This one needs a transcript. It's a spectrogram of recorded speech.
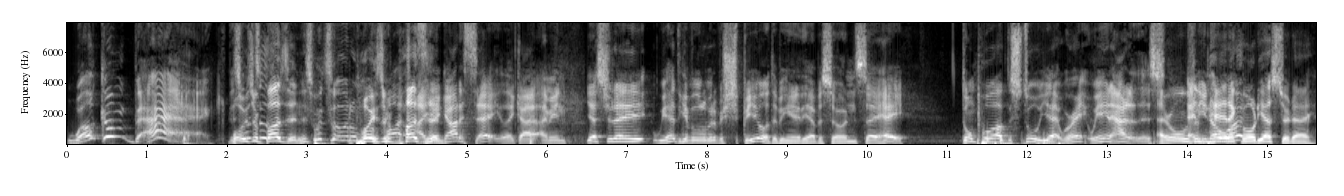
Welcome back. Boys are a- buzzing. This one's a little Boys more are fun. I- I, gotta say, like, I, I mean, yesterday we had to give a little bit of a spiel at the beginning of the episode and say, hey, don't pull out the stool yet. We ain't we ain't out of this. Everyone was and in you know panic mode yesterday.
